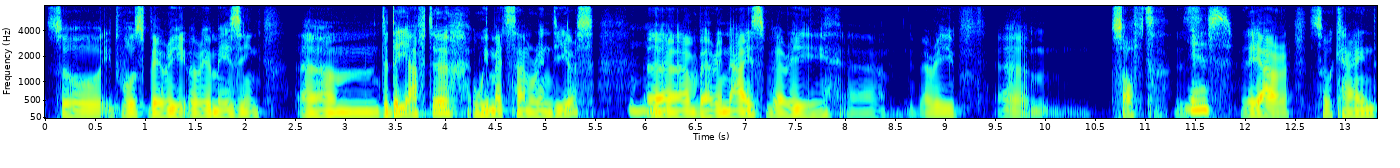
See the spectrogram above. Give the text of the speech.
So it was very, very amazing. Um, the day after, we met some reindeers. Mhm. Uh, very nice, very, uh, very um, soft. yes. They are so kind.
